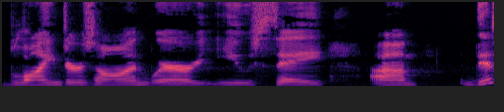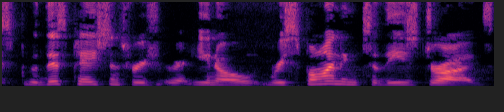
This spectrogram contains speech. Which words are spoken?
blinders on where you say, um, this this patient's re, you know responding to these drugs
